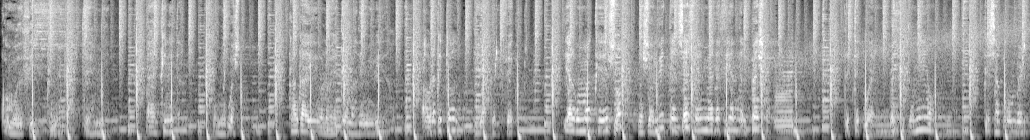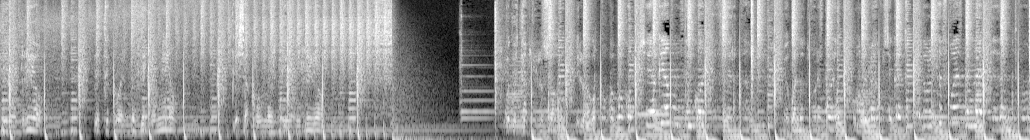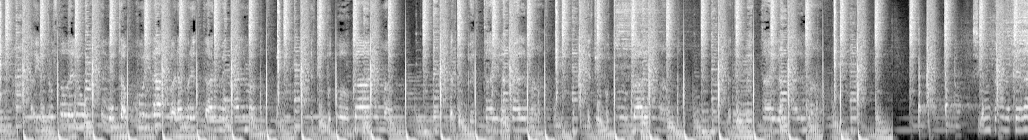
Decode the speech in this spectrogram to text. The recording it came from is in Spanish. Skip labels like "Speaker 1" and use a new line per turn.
¿Cómo decir que me parte de mí? La esquinita de mi hueso, que han caído los temas de mi vida. Ahora que todo era perfecto. Y algo más que eso, me sorbita el seso y me desciende el peso. De este cuerpecito mío, que se ha convertido en río. De este cuerpecito mío, que se ha convertido en río. Me cuesta abrir los ojos y lo hago poco a poco, no sea que aún te encuentres cerca.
